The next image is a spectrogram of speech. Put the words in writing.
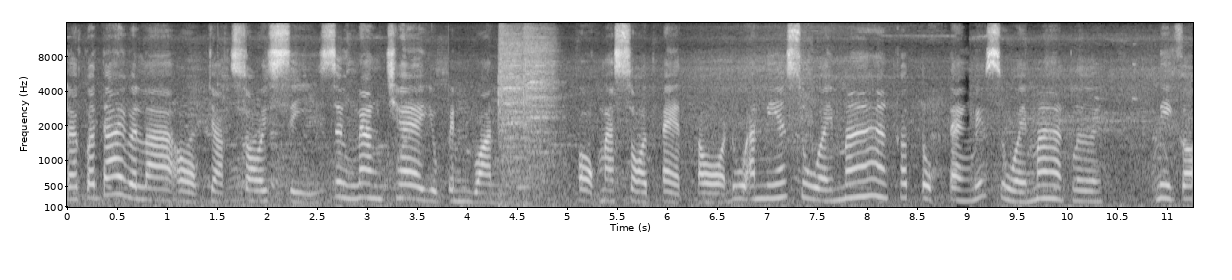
แล้วก็ได้เวลาออกจากซอยสีซึ่งนั่งแช่อยู่เป็นวัน ออกมาซอยแปดต่อ ดูอันนี้สวยมากเขาตกแต่งได้สวยมากเลย นี่ก็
